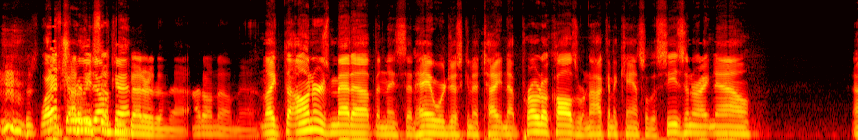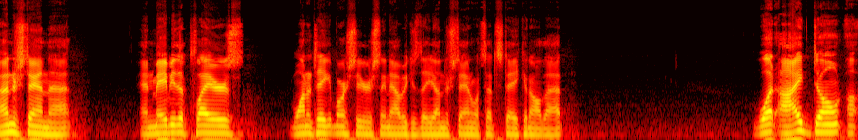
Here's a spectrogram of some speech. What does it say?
There's, What I there's truly be don't something get- better than that. I don't know, man. like the owners met up and they said, "Hey, we're just going to tighten up protocols. We're not going to cancel the season right now." I understand that, and maybe the players want to take it more seriously now because they understand what's at stake and all that. What I don't, uh,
